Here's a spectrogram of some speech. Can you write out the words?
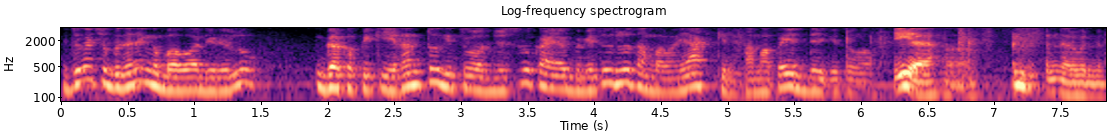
Itu kan sebenarnya ngebawa diri lu nggak kepikiran tuh gitu loh. Justru kayak begitu lu tambah yakin, tambah pede gitu loh. iya bener bener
